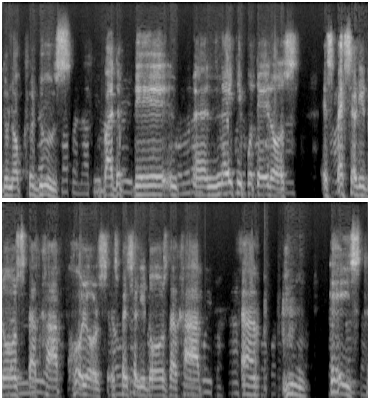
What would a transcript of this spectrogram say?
do not produce. But the, the native potatoes, especially those that have colors, especially those that have um, taste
